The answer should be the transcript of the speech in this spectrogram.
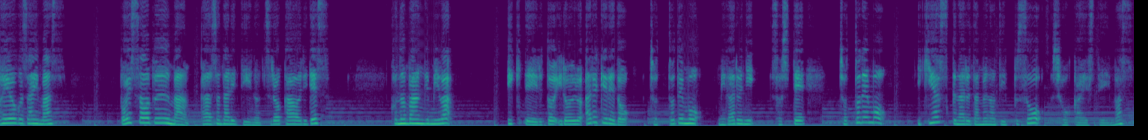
おはようございます。ボイスオブウーマンパーソナリティの鶴香織です。この番組は生きていると色々あるけれど、ちょっとでも身軽に、そしてちょっとでも生きやすくなるための tips を紹介しています。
